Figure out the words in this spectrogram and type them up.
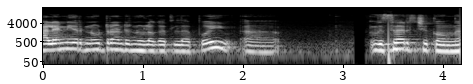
கலைஞர் நூற்றாண்டு நூலகத்தில் போய் விசாரிச்சுக்கோங்க.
